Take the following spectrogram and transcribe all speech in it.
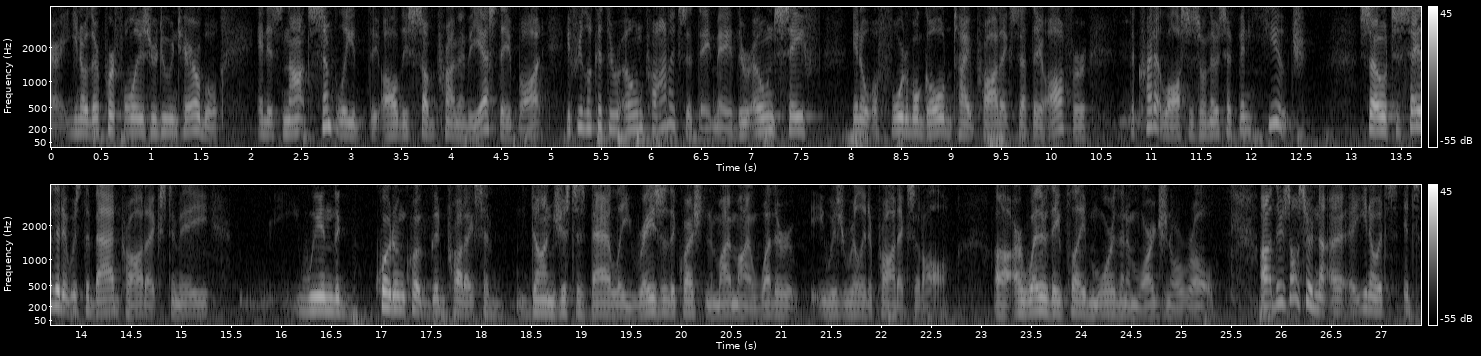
uh, you know, their portfolios are doing terrible. And it's not simply the, all these subprime MBS they bought. If you look at their own products that they made, their own safe – you know, affordable gold type products that they offer, the credit losses on those have been huge. So to say that it was the bad products to me, when the quote unquote good products have done just as badly, raises the question in my mind whether it was really the products at all. Uh, or whether they played more than a marginal role. Uh, there's also, not, uh, you know, it's, it's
